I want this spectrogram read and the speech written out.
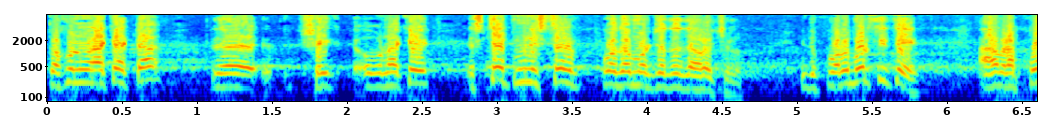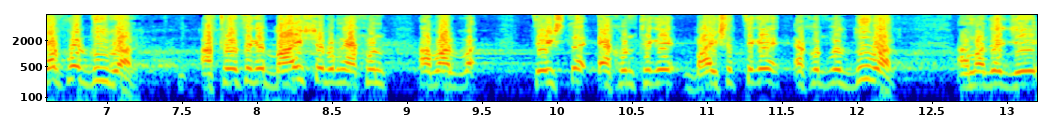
তখন ওনাকে একটা সেই, ওনাকে স্টেট মিনিস্টার পদমর্যাদা দেওয়া হয়েছিল। কিন্তু পরবর্তীতে আমরা পরপর দুইবার, আঠারো থেকে বাইশ এবং এখন আবার তেইশ এখন থেকে বাইশের থেকে এখন পর্যন্ত দুবার আমাদের যে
